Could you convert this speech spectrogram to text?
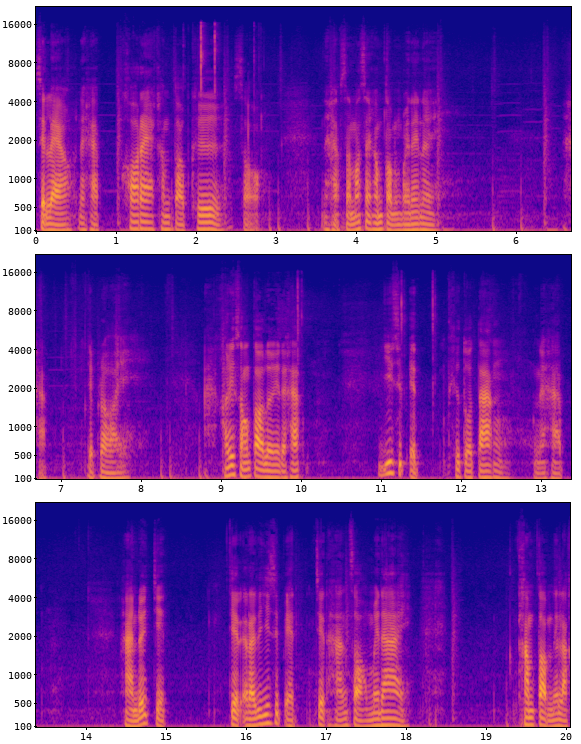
เสร็จแล้วนะครับ ข้อแรกคำตอบคือ 2 นะครับ สามารถใส่คำตอบลงไปได้เลยนะครับ เรียบร้อย ข้อที่ 2 ต่อเลยนะครับ 21 คือตัวตั้งนะครับ หารด้วย 7 7 อะไรได้ 21 7 หาร 2 ไม่ได้คำตอบในหลัก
